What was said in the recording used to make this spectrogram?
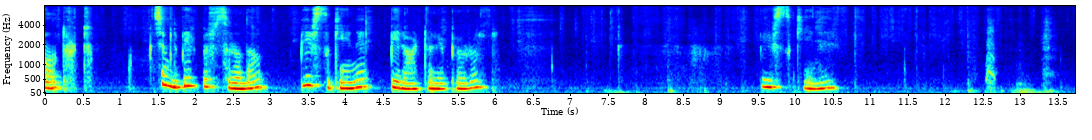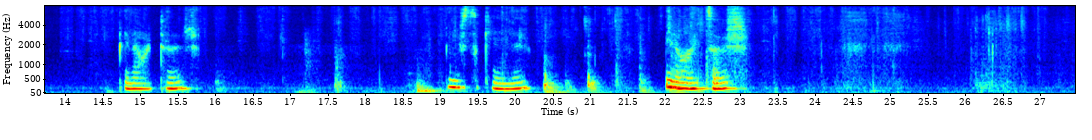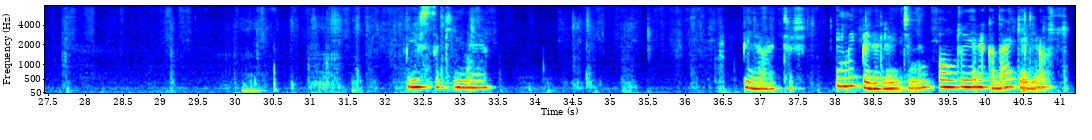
iki, on üç, on dört. Şimdi bir üst sırada bir sık iğne bir artır yapıyoruz. Bir sık iğne bir artır. Bir sık iğne bir artır. Bir sık iğne bir artır. İlmek belirleyicinin olduğu yere kadar geliyoruz.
